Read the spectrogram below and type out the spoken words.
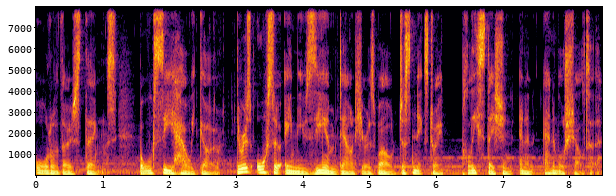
all of those things, but we'll see how we go. There is also a museum down here as well, just next to a police station and an animal shelter.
